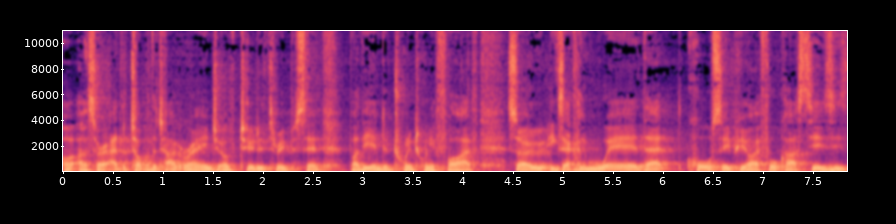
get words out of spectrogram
uh, sorry, at the top of the target range of 2 to 3% by the end of 2025. So, exactly where that core CPI forecast is, is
